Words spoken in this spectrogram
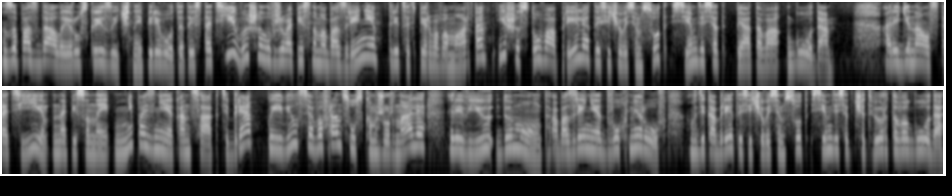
Запоздалый русскоязычный перевод этой статьи вышел в живописном обозрении 31 марта и 6 апреля 1875 года. Оригинал статьи, написанной не позднее конца октября, появился во французском журнале Revue de Monde «Обозрение двух миров» в декабре 1874 года,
